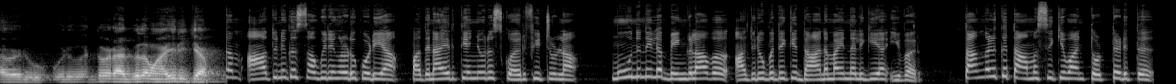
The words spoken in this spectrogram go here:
അതൊരു ഒരു എന്തോ ഒരു അത്ഭുതമായിരിക്കാം. ആധുനിക സൗകര്യങ്ങളോട് കൂടിയ പതിനായിരത്തി അഞ്ഞൂറ് സ്ക്വയർ ഫീറ്റുള്ള മൂന്ന് നില ബംഗ്ലാവ് അതിരൂപതയ്ക്ക് ദാനമായി നൽകിയ ഇവർ തങ്ങൾക്ക് താമസിക്കുവാൻ തൊട്ടടുത്ത്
